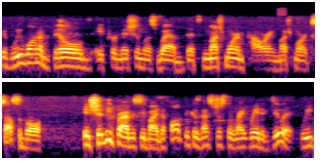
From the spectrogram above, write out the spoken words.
if we want to build a permissionless web that's much more empowering, much more accessible, it should be privacy by default because that's just the right way to do it. We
